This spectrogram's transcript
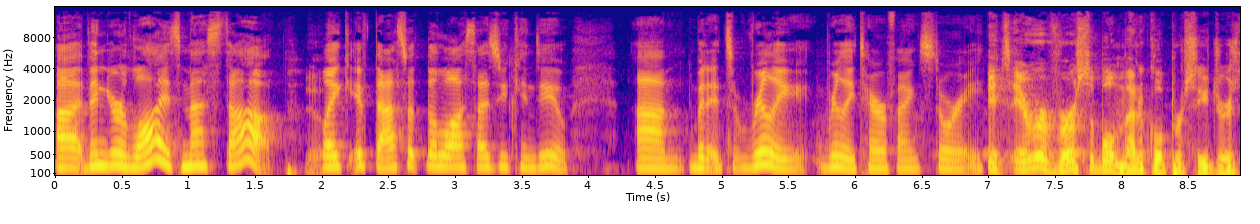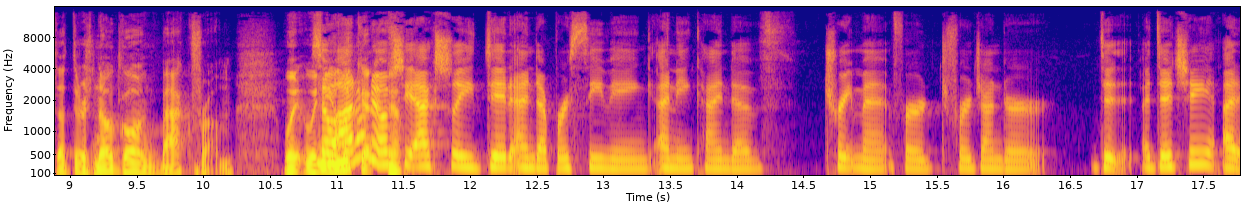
uh, then your law is messed up. Like if that's what the law says you can do. Um, but it's a really, really terrifying story. It's irreversible medical procedures that there's no going back from. When, when so I don't at, know if she actually did end up receiving any kind of treatment for for gender. Did uh, did she? I,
